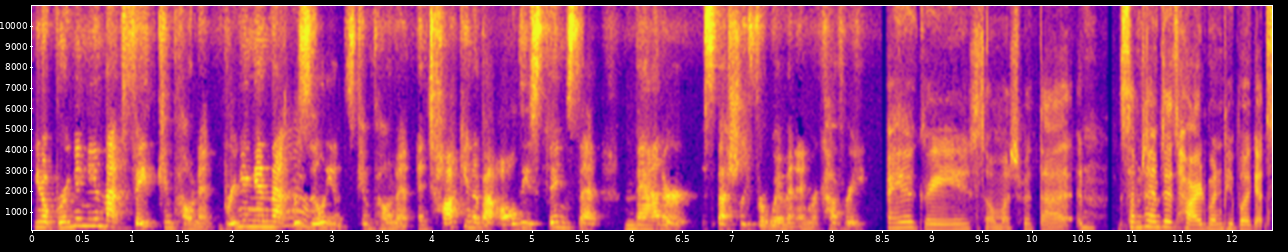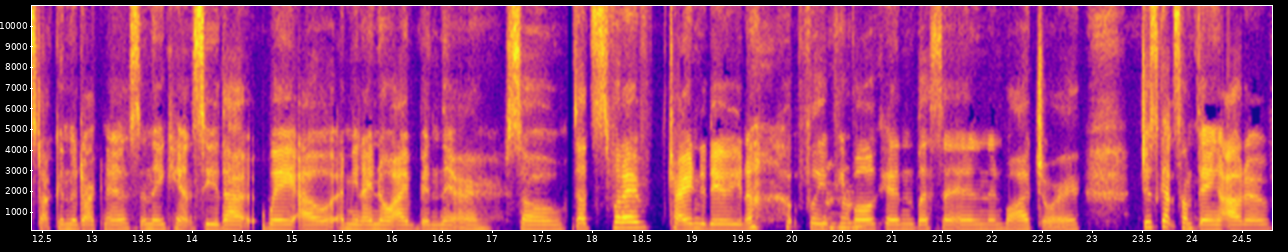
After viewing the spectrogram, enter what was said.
you know, bringing in that faith component, bringing in that yeah. resilience component, and talking about all these things that matter, especially for women in recovery. I agree so much with that sometimes it's hard when people get stuck in the darkness and they can't see that way out. I mean, I know I've been there. So that's what I'm trying to do, you know. Hopefully mm-hmm. people can listen and watch or just get something out of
